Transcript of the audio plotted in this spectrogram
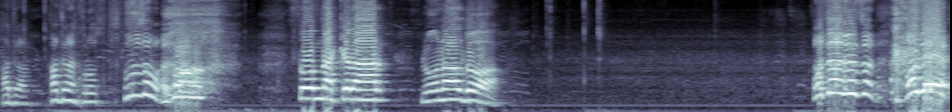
Hadi lan. Hadi lan Kroos. Vur zaman. Son dakikalar. Ronaldo. Hadi lan Griezmann. Hadi.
